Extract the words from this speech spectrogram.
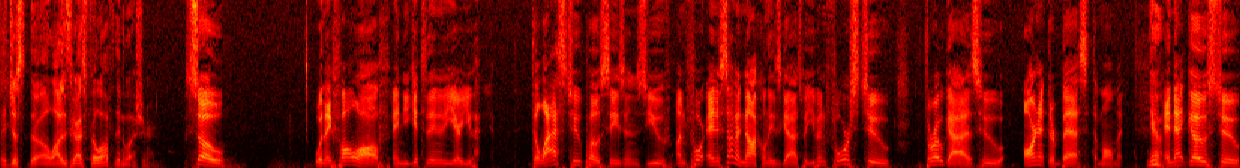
they just a lot of these guys fell off the end of last year. So when they fall off and you get to the end of the year, you the last two postseasons you've unfor- and it's not a knock on these guys, but you've been forced to throw guys who aren't at their best at the moment. Yeah, and that goes to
